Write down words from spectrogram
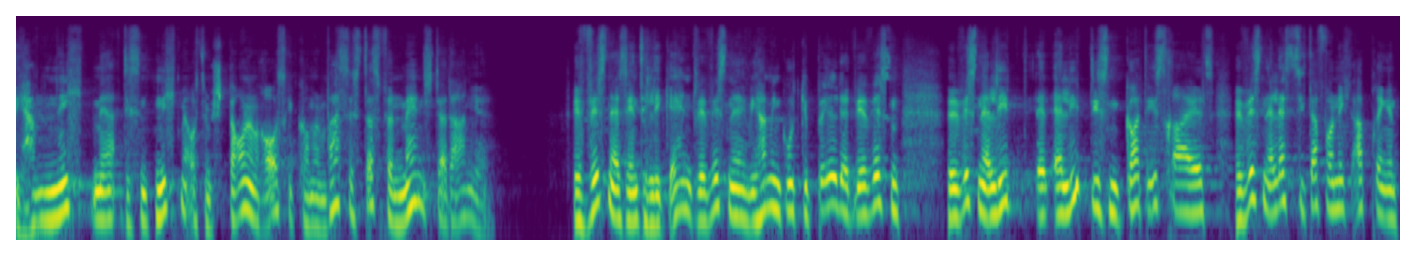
die, haben nicht mehr, die sind nicht mehr aus dem Staunen rausgekommen. Was ist das für ein Mensch, der Daniel? Wir wissen, er ist intelligent. Wir wissen, wir haben ihn gut gebildet. Wir wissen, wir wissen, er liebt, er, er liebt diesen Gott Israels. Wir wissen, er lässt sich davon nicht abbringen.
